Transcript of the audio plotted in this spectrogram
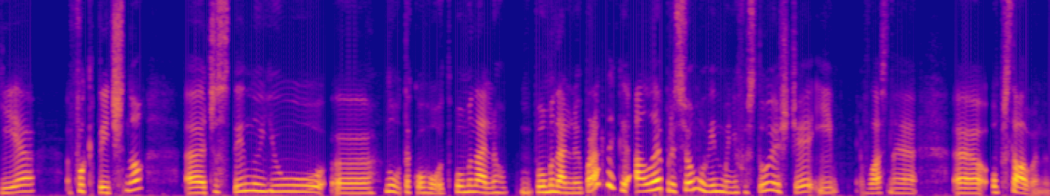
є фактично частиною е, ну, такого от поминального, поминальної практики, але при цьому він маніфестує ще і власне е, обставини.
